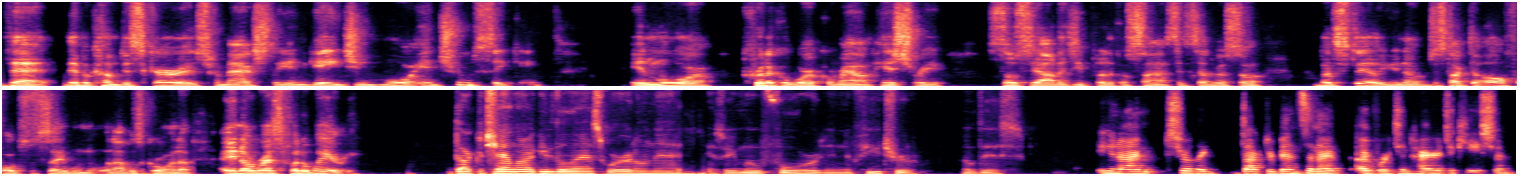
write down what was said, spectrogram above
that they become discouraged from actually engaging more in truth seeking, in more critical work around history, sociology, political science, etc. So, but still, you know, just like the old folks would say when, when I was growing up, ain't no rest for the weary. Dr. Chandler, I'll give you the last word on that as we move forward in the future of this you know, I'm sure like Dr. Benson, I've, I've worked in higher education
